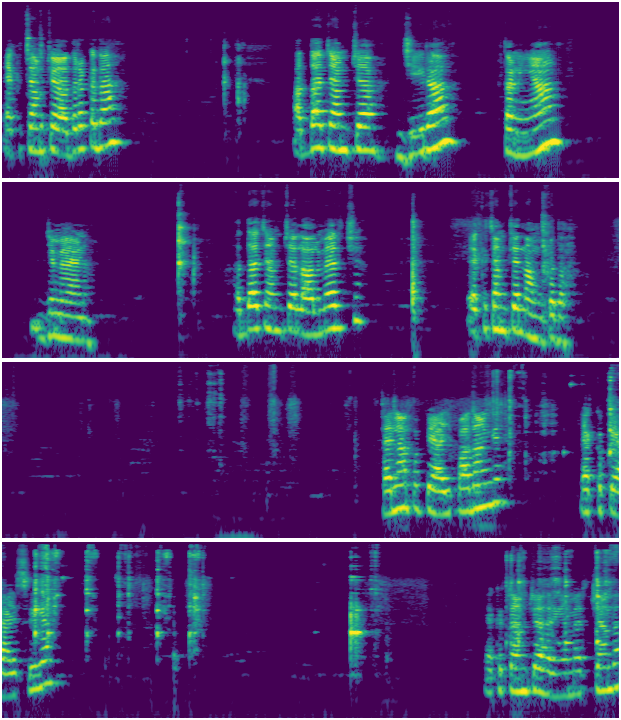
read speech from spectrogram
ਇੱਕ ਚਮਚਾ ਅਦਰਕ ਦਾ, ਅੱਧਾ ਚਮਚਾ ਜੀਰਾ, ਧਨੀਆ, ਜਮੈਣ। ਅੱਧਾ ਚਮਚਾ ਲਾਲ ਮਿਰਚ, ਇੱਕ ਚਮਚਾ ਨਮਕ ਦਾ। ਪਹਿਲਾਂ ਆਪਾਂ ਪਿਆਜ਼ ਪਾ ਦਾਂਗੇ। ਇੱਕ ਪਿਆਜ਼ ਸੀਗਾ। ਇੱਕ ਚਮਚਾ ਹਰੀਆਂ ਮਿਰਚਾਂ ਦਾ।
